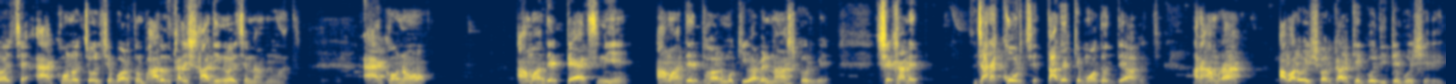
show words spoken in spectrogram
রয়েছে এখনও চলছে বর্তমান ভারত খালি স্বাধীন হয়েছে নামে মাত্র। এখনও আমাদের ট্যাক্স নিয়ে আমাদের ধর্ম কীভাবে নাশ করবে সেখানে যারা করছে, তাদেরকে মদত দেওয়া হচ্ছে। আর আমরা আবার ওই সরকারকে গদিতে বসে রেখে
